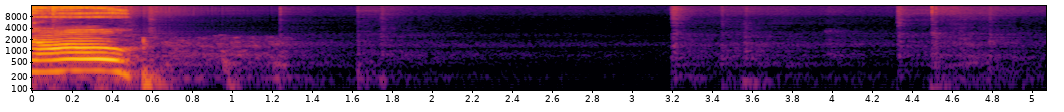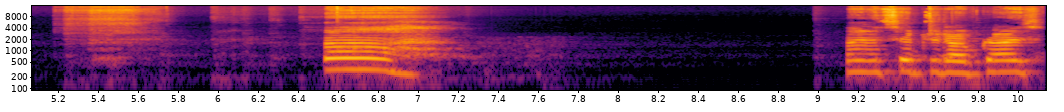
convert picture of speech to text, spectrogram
No. Ah. Search it up, guys.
